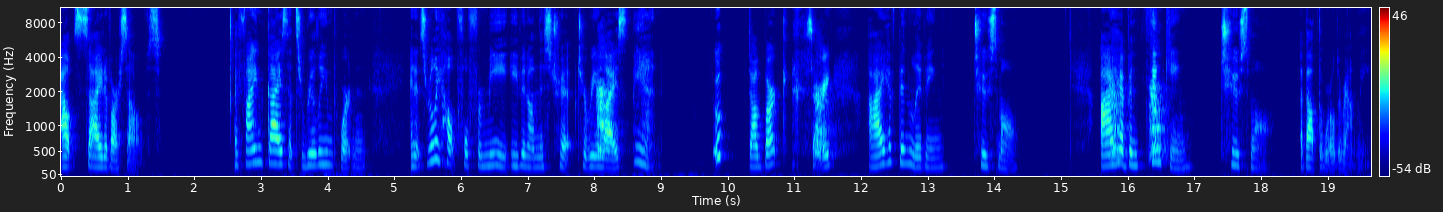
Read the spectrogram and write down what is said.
outside of ourselves. I find, guys, that's really important. And it's really helpful for me, even on this trip, to realize man, oop, dog bark, sorry, I have been living too small. I have been thinking too small about the world around me.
